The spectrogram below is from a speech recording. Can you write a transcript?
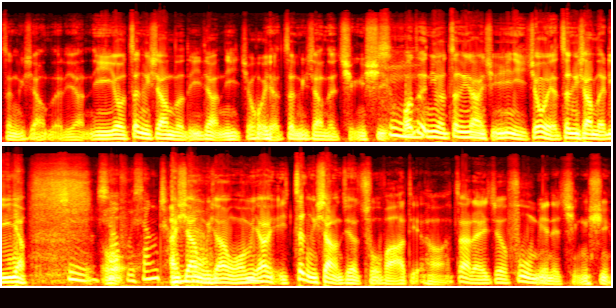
正向的力量。你有正向的力量，你就会有正向的情绪；或者你有正向情绪，你就会有正向的力量。是相辅相成。啊，相辅相成。我们要以正向这个出发点哈，再来就负面的情绪。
